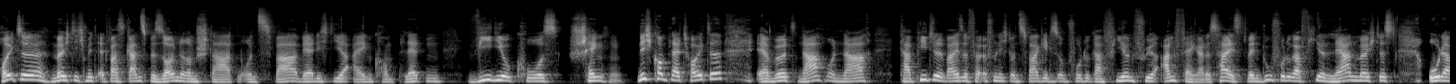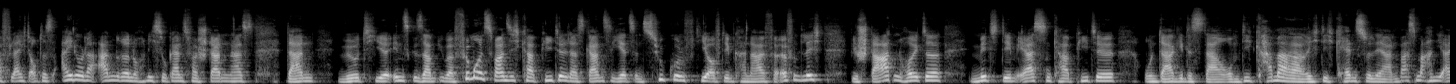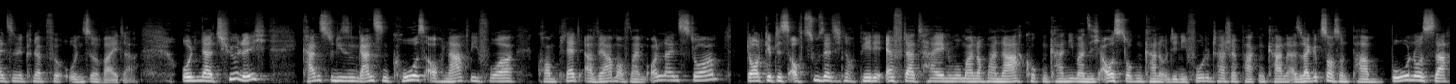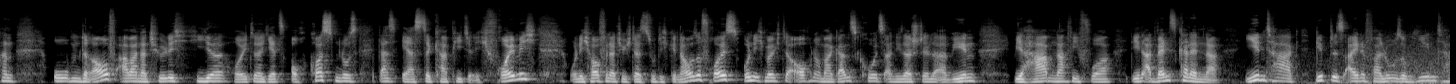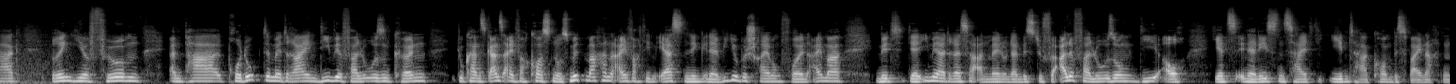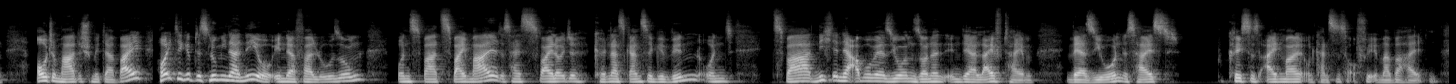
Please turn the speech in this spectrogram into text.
Heute möchte ich mit etwas ganz Besonderem starten und zwar werde ich dir einen kompletten Videokurs schenken. Nicht komplett heute, er wird nach und nach kapitelweise veröffentlicht und zwar geht es um Fotografieren für Anfänger. Das heißt, wenn du fotografieren lernen möchtest oder vielleicht auch das eine oder andere noch nicht so ganz verstanden hast, dann wird hier insgesamt über 25 Kapitel das Ganze jetzt in Zukunft hier auf dem Kanal veröffentlicht. Wir starten heute mit dem ersten Kapitel und da geht es darum, die Kamera richtig kennenzulernen. Was machen die einzelnen Knöpfe und so weiter. Und natürlich kannst du diesen ganzen Kurs auch nach wie vor komplett erwerben auf meinem Online-Store. Dort gibt es auch zusätzlich noch PDF-Dateien, wo man nochmal nachgucken kann, die man sich ausdrucken kann und in die Fototasche packen kann. Also da gibt es noch so ein paar Bonussachen obendrauf, aber natürlich hier heute jetzt auch kostenlos das erste Kapitel. Ich freue mich und ich hoffe natürlich, dass du dich genauso freust. Und ich möchte auch nochmal ganz kurz an dieser Stelle erwähnen, wir haben nach wie vor den Adventskalender. Jeden Tag gibt es eine Verlosung, jeden Tag bringen hier Firmen ein paar Produkte mit rein, die wir verlosen können. Du kannst ganz einfach kostenlos mitmachen, einfach dem ersten Link in der Videobeschreibung folgen, einmal mit der E-Mail-Adresse anmelden und dann bist du für alle Verlosungen, die auch jetzt in der nächsten Zeit jeden Tag kommen bis Weihnachten, automatisch mit dabei. Heute gibt es Lumina Neo in der Verlosung und zwar zweimal. Das heißt, zwei Leute können das Ganze gewinnen und zwar nicht in der Abo-Version, sondern in der Lifetime-Version. Das heißt, du kriegst es einmal und kannst es auch für immer behalten.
